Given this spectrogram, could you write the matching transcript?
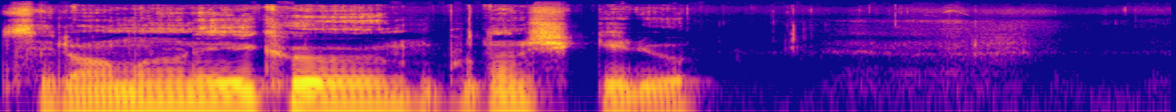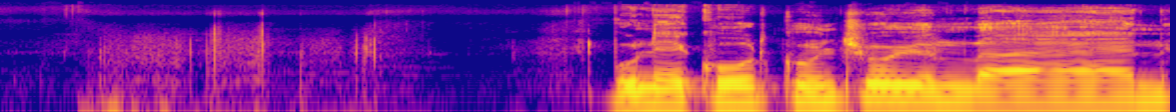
Selamun aleyküm. Buradan ışık geliyor. Bu ne korkunç oyun lan.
